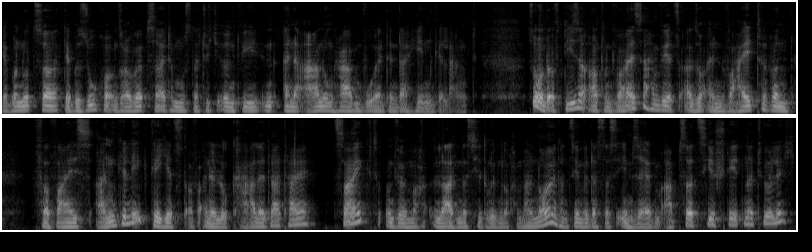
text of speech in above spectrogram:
Der Benutzer, der Besucher unserer Webseite muss natürlich irgendwie eine Ahnung haben, wo er denn dahin gelangt. So, und auf diese Art und Weise haben wir jetzt also einen weiteren Verweis angelegt, der jetzt auf eine lokale Datei zeigt. Und wir laden das hier drüben noch einmal neu. Und dann sehen wir, dass das im selben Absatz hier steht natürlich.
